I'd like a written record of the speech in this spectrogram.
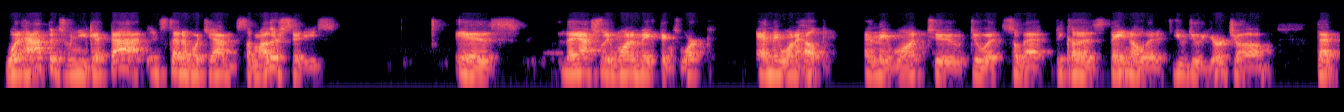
what happens when you get that instead of what you have in some other cities is they actually want to make things work and they want to help you and they want to do it so that because they know that if you do your job that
